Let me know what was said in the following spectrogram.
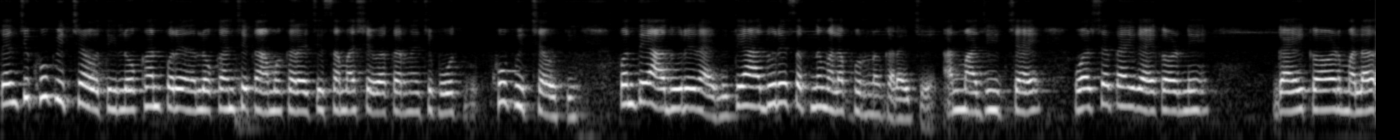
त्यांची खूप इच्छा होती. लोकांपर्यंत लोकांचे कामं करायची समाजसेवा करण्याची बहुत खूप इच्छा होती. पण ते अधुरे राहिले. ते अधुरे स्वप्न मला पूर्ण करायचे. आणि माझी इच्छा आहे वर्षाताई गायकवाडने गायकवाड मला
